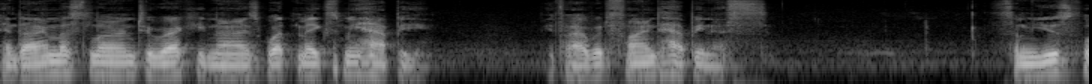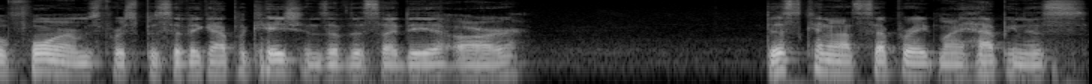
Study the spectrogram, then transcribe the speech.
and I must learn to recognize what makes me happy, if I would find happiness. Some useful forms for specific applications of this idea are this cannot separate my happiness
